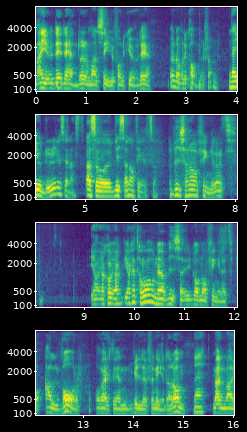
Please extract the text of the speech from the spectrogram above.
man gör, det, det händer och man ser ju folk gör det. Jag undrar var det kommer ifrån. När gjorde du det senast? Alltså, visa någon fingret så. Visan av fingret. Jag, jag, jag, jag kan inte komma ihåg när jag visade, gav någon fingret på allvar och verkligen ville förnedra dem. Nej. Men man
